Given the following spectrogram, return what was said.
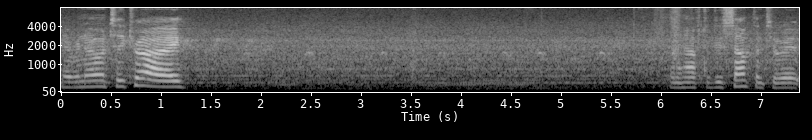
Never know until you try. Gonna have to do something to it,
